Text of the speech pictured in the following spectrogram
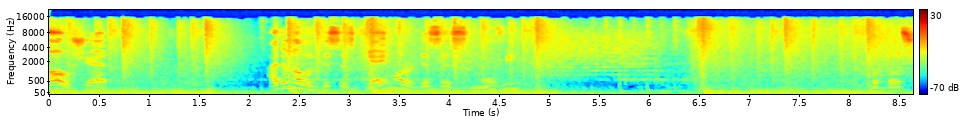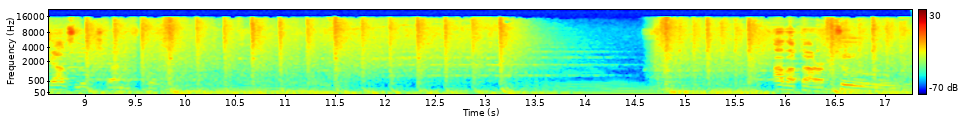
Oh shit. I don't know if this is game or this is movie. But those shots look kind of cool. Avatar 2.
